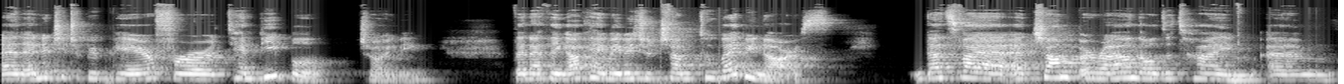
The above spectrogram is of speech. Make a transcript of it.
and energy to prepare for 10 people joining. Then I think, okay, maybe I should jump to webinars. That's why I, I jump around all the time. Um,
